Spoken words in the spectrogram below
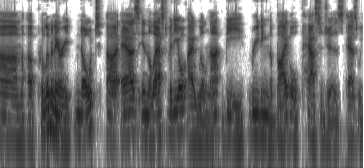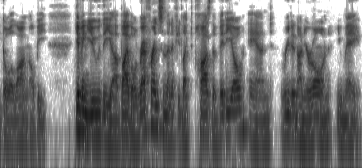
um, a preliminary note. Uh, as in the last video, I will not be reading the Bible passages as we go along. I'll be giving you the uh, Bible reference, and then if you'd like to pause the video and read it on your own, you may.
